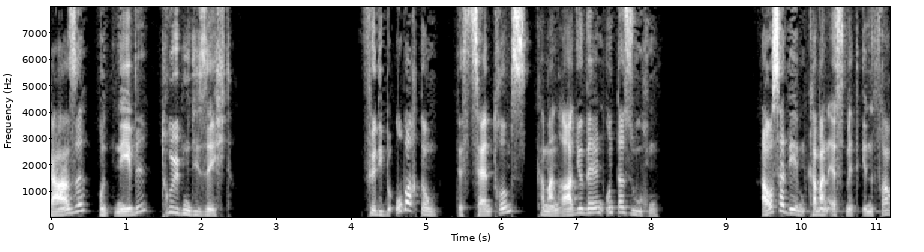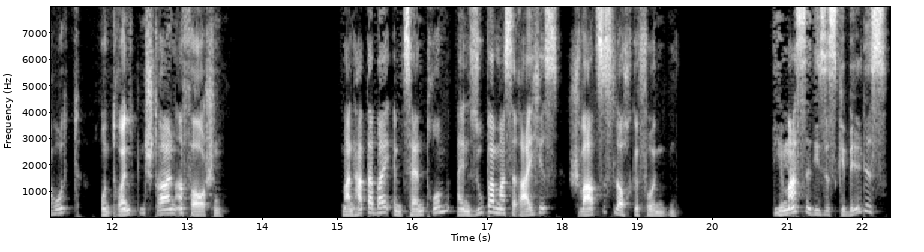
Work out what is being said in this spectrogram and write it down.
Gase und Nebel trüben die Sicht. Für die Beobachtung des Zentrums kann man Radiowellen untersuchen. Außerdem kann man es mit Infrarot und Röntgenstrahlen erforschen. Man hat dabei im Zentrum ein supermassereiches schwarzes Loch gefunden. Die Masse dieses Gebildes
